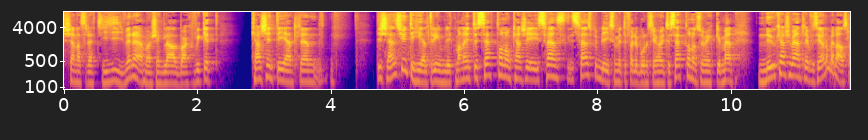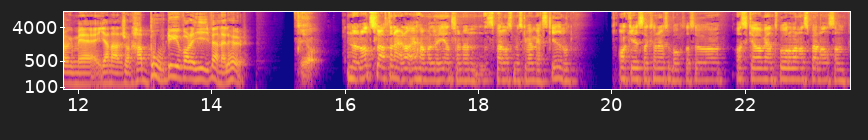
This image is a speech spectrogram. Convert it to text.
kännas rätt given i det här Mönchengladbach, vilket kanske inte egentligen det känns ju inte helt rimligt. Man har ju inte sett honom kanske i svensk, svensk publik som inte följer Bundesliga har ju inte sett honom så mycket. Men nu kanske vi äntligen får se honom i landslaget med Jan Andersson. Han borde ju vara given, eller hur? Ja. Nu när inte Zlatan är där är han väl egentligen den spelaren som ska vara mest given. Och Isaksson är också borta, så Oskar Wendt borde vara den spelaren som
